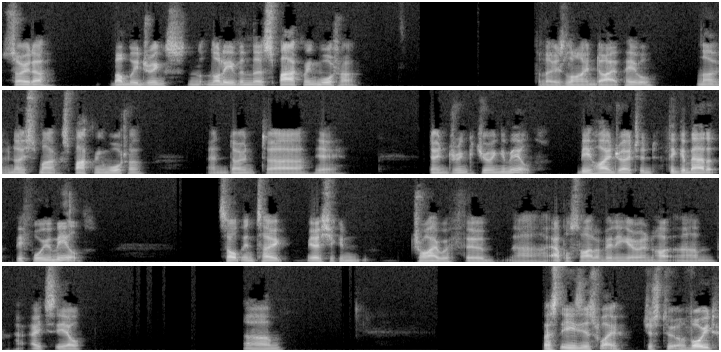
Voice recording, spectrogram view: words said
soda, bubbly drinks, not even the sparkling water for those lion diet people. No, no spark, sparkling water, and don't, uh, yeah, don't drink during your meals. Be hydrated. Think about it before your meals. Salt intake, yes, you can try with the uh, apple cider vinegar and um, HCl. Um, that's the easiest way, just to avoid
